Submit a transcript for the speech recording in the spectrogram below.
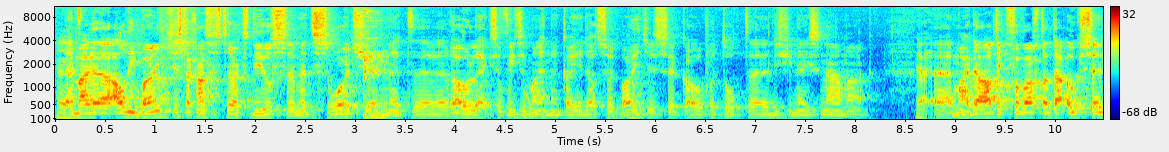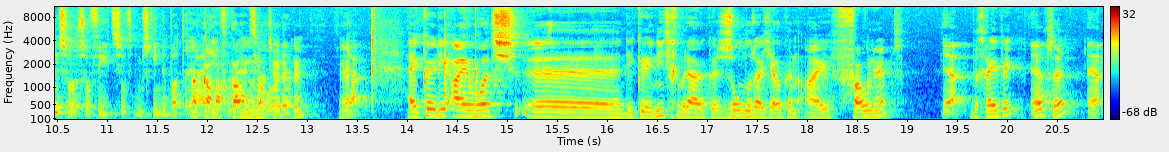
Nee, maar eh, al die bandjes, daar gaan ze straks deals eh, met Swatch en met eh, Rolex of iets. En dan kan je dat soort bandjes eh, kopen tot eh, de Chinese namaak. Ja. Eh, maar daar had ik verwacht dat daar ook sensors of iets, of misschien de batterij Dat kan nog komen zou natuurlijk. worden. Hè? Ja. Hey, kun je die iWatch, eh, die kun je niet gebruiken zonder dat je ook een iPhone hebt, Ja. begreep ik? Ja. Klopt hè? Ja.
